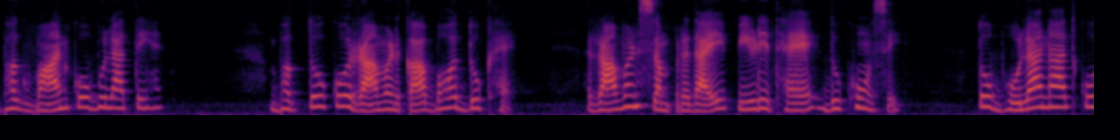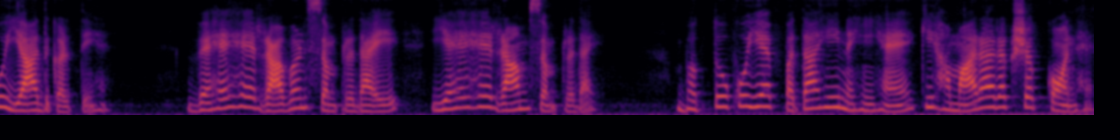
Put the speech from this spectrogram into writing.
भगवान को बुलाते हैं? भक्तों को रावण का बहुत दुख है। रावण संप्रदाय पीड़ित है दुखों से। तो भोलानाथ को याद करते हैं। वह है रावण संप्रदाय, यह है राम संप्रदाय। भक्तों को यह पता ही नहीं है कि हमारा रक्षक कौन है।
